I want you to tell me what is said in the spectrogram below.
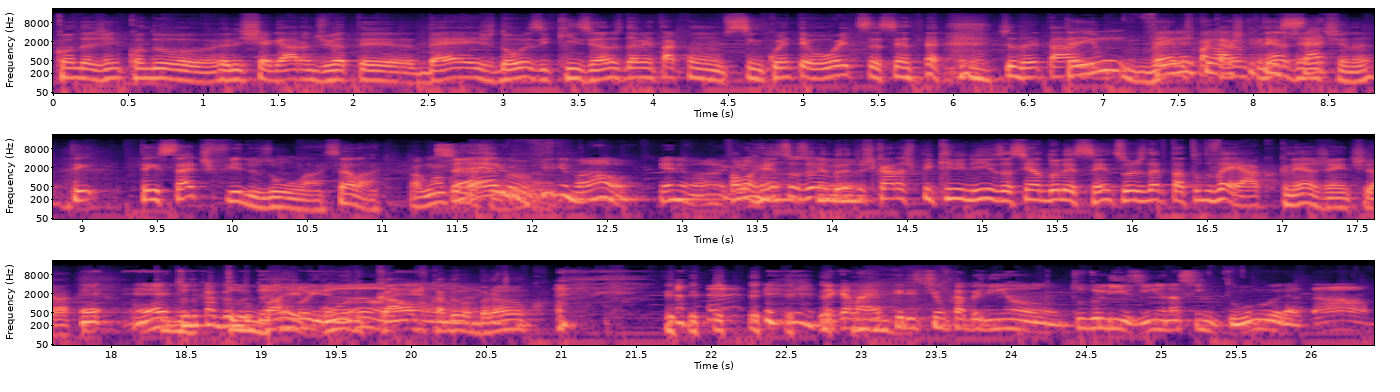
quando, a gente, quando eles chegaram, devia ter 10, 12, 15 anos, devem estar com 58, 60. Devem estar Tem um, tem velhos um que pra eu caramba, acho que que nem tem a sete, gente, né? Tem, tem sete filhos, um lá, sei lá. Alguma coisa Sério? assim. Que animal, que animal. Falou Hansons, eu lembrei dos caras pequenininhos, assim, adolescentes. Hoje deve estar tudo veiaco, que nem a gente já. É, é tudo Tudo cabeludão, barrigudo, loirão, calvo, né? cabelo branco. Naquela época eles tinham cabelinho tudo lisinho na cintura e tal.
